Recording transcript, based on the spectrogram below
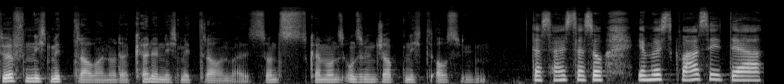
dürfen nicht mittrauern oder können nicht mittrauern, weil sonst können wir uns unseren Job nicht ausüben. Das heißt also, ihr müsst quasi der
